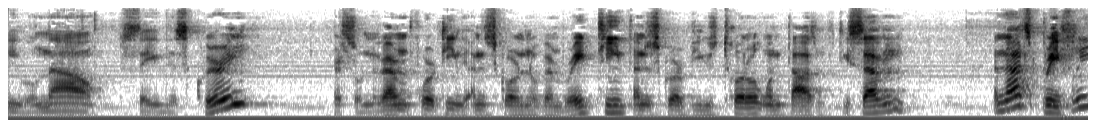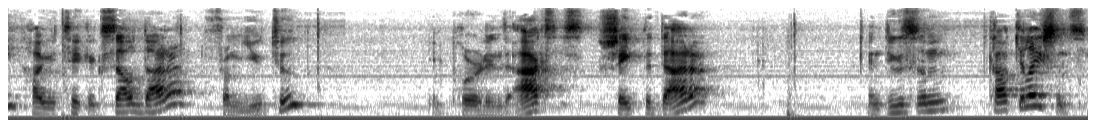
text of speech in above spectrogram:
we will now save this query. So November 14th underscore November 18th underscore views total 1057. And that's briefly how you take Excel data from YouTube, import it into Access, shape the data, and do some calculations.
